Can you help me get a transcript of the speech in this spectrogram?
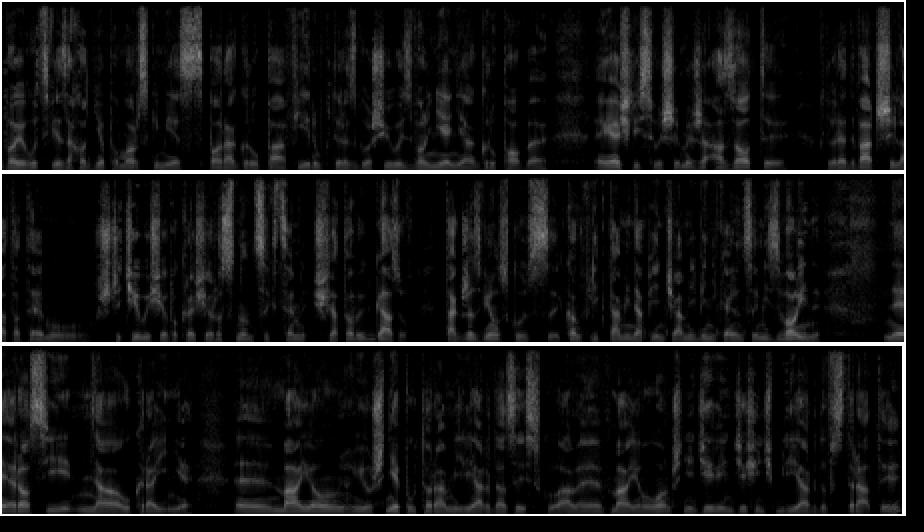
w województwie zachodniopomorskim jest spora grupa firm, które zgłosiły zwolnienia grupowe. Jeśli słyszymy, że azoty, które 2-3 lata temu szczyciły się w okresie rosnących cen światowych gazów, także w związku z konfliktami, napięciami wynikającymi z wojny e, Rosji na Ukrainie, e, mają już nie półtora miliarda zysku, ale mają łącznie 9-10 miliardów straty,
